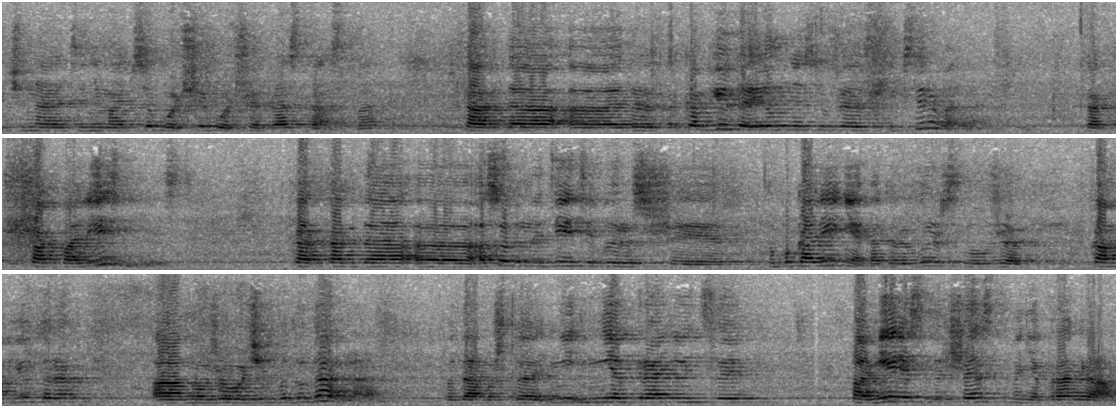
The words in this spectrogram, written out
начинает занимать все больше и большее пространство, когда э, это компьютер-illness уже фиксировано, как, как болезнь есть, как, когда э, особенно дети, выросшие, ну, поколение, которое выросло уже в компьютерах, оно уже очень подударно, потому что не, нет границы по мере совершенствования программ,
